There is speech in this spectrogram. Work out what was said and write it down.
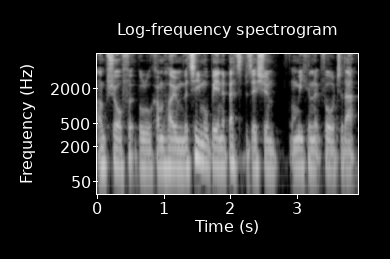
I'm sure football will come home. The team will be in a better position, and we can look forward to that.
